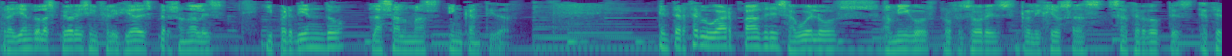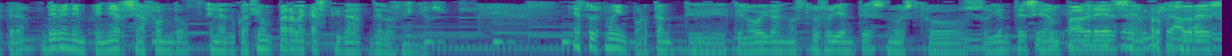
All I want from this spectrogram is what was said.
trayendo las peores infelicidades personales y perdiendo las almas en cantidad. En tercer lugar, padres, abuelos, amigos, profesores, religiosas, sacerdotes, etc., deben empeñarse a fondo en la educación para la castidad de los niños. Esto es muy importante que lo oigan nuestros oyentes, nuestros oyentes sean padres, sean profesores.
